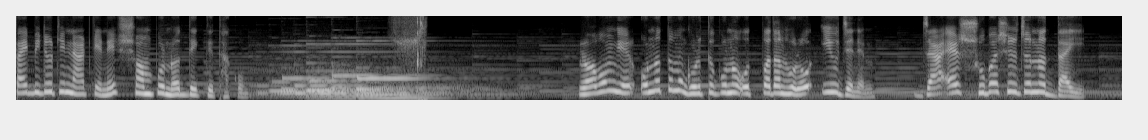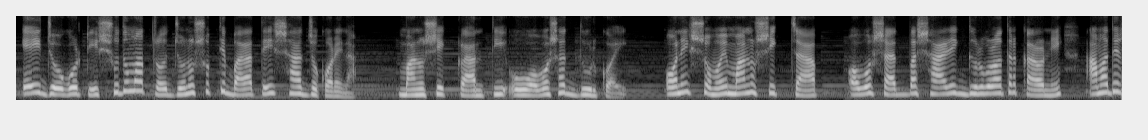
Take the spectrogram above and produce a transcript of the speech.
তাই ভিডিওটি না টেনে সম্পূর্ণ দেখতে থাকুন। লবঙ্গের অন্যতম গুরুত্বপূর্ণ উৎপাদন হলো ইউজেনেম, যা এর সুবাসের জন্য দায়ী। এই যৌগটি শুধুমাত্র জনশক্তি বাড়াতেই সাহায্য করে না, মানসিক ক্লান্তি ও অবসাদ দূর করে। অনেক সময় মানসিক চাপ, অবসাদ বা শারীরিক দুর্বলতার কারণে আমাদের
